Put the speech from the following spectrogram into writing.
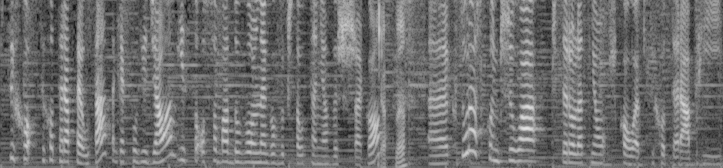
psycho, psychoterapeuta, tak jak powiedziałam, jest to osoba dowolnego wykształcenia wyższego, Jasne. E, która skończyła czteroletnią szkołę psychoterapii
